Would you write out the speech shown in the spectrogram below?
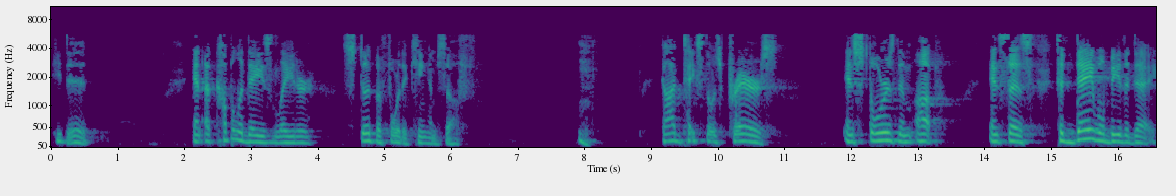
he did. And a couple of days later, stood before the king himself. God takes those prayers and stores them up and says, Today will be the day.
